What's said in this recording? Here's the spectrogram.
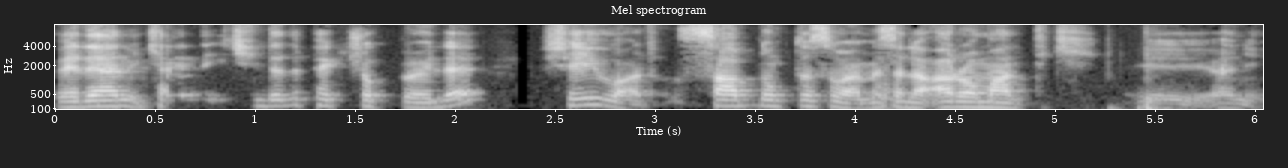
Ve de yani kendi içinde de pek çok böyle şey var. Sub noktası var. Mesela aromantik. E, hani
